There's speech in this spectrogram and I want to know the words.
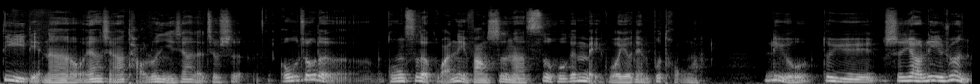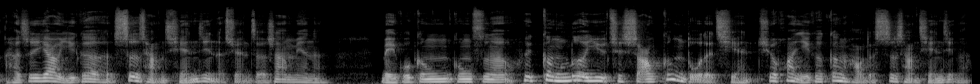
第一点呢，我要想要讨论一下的就是，欧洲的公司的管理方式呢，似乎跟美国有点不同啊。例如，对于是要利润还是要一个市场前景的选择上面呢，美国公公司呢会更乐意去烧更多的钱去换一个更好的市场前景啊。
